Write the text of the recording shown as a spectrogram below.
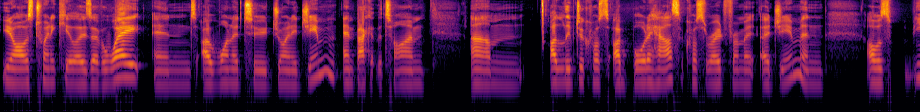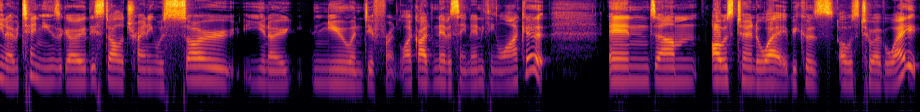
you know, I was 20 kilos overweight and I wanted to join a gym. And back at the time, um, I lived across, I bought a house across the road from a, a gym. And I was, you know, 10 years ago, this style of training was so, you know, new and different. Like I'd never seen anything like it. And um, I was turned away because I was too overweight.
